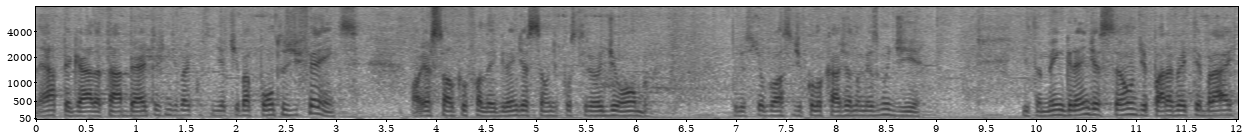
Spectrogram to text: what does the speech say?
né, a pegada está aberta, a gente vai conseguir ativar pontos diferentes. Olha só o que eu falei, grande ação de posterior de ombro. Por isso que eu gosto de colocar já no mesmo dia e também grande ação de paravertebrais,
